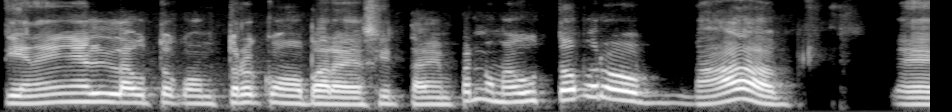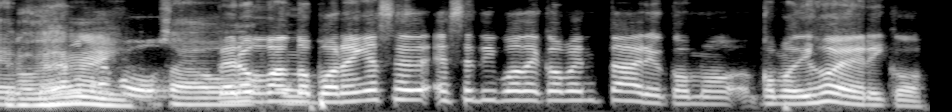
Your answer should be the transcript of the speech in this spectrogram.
tienen el autocontrol como para decir, también, pero pues, no me gustó, pero nada. Eh, pero cuando ponen ese, ese tipo de comentarios, como, como dijo Érico,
